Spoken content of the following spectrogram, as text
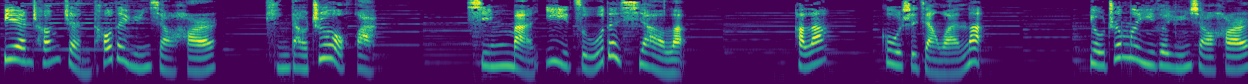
变成枕头的云小孩听到这话，心满意足的笑了。好啦，故事讲完了。有这么一个云小孩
